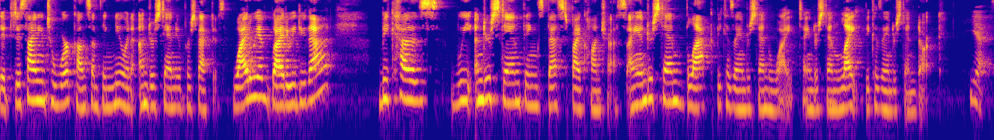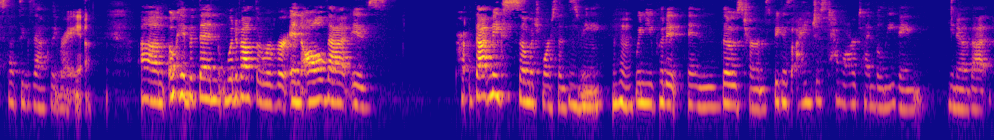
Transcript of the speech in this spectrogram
deciding to work on something new and understand new perspectives. Why do we have? Why do we do that? because we understand things best by contrast. I understand black because I understand white. I understand light because I understand dark. Yes, that's exactly right. Yeah. Um, okay, but then what about the revert? And all that is that makes so much more sense to me Mhm. when you put it in those terms because I just have a hard time believing, you know, that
